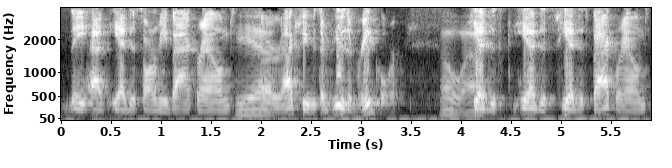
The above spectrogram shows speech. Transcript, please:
they had he had this army background. Yeah. or actually, he was a, he was a Marine Corps. Oh, wow. He had this he had this he had this background,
